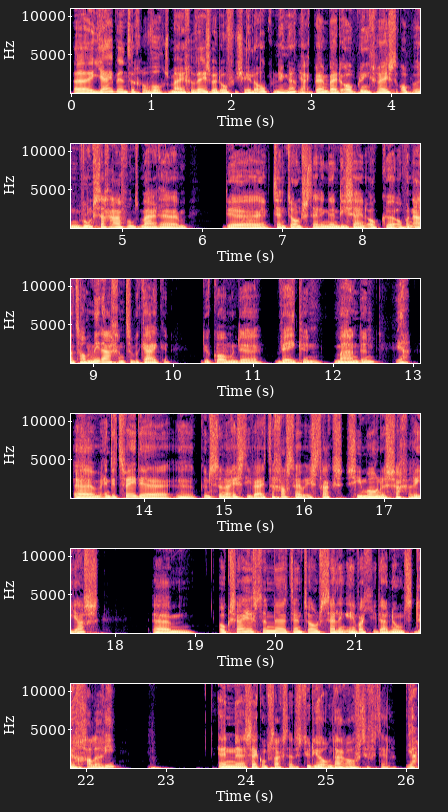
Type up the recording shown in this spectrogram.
Eh, jij bent er volgens mij geweest bij de officiële opening, hè? Ja, ik ben bij de opening geweest op een woensdagavond, maar ehm, de tentoonstellingen die zijn ook eh, op een aantal middagen te bekijken de komende weken, maanden. Ja. Ehm, en de tweede eh, kunstenares die wij te gast hebben is straks Simone Zacharias. Ehm, ook zij heeft een eh, tentoonstelling in wat je daar noemt de galerie. En eh, zij komt straks naar de studio om daarover te vertellen. Ja,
